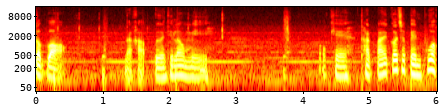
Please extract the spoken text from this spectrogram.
กระบอกนะครับปืนที่เรามี โอเค ถัดไปก็จะเป็นพวก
